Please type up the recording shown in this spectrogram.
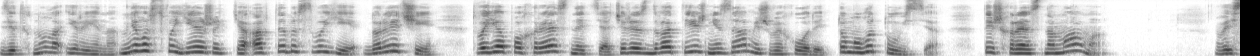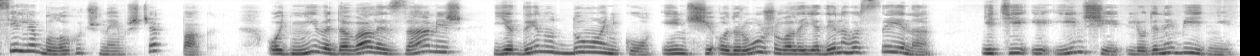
зітхнула Ірина. В нього своє життя, а в тебе своє. До речі, твоя похресниця через два тижні заміж виходить, тому готуйся. Ти ж хресна мама. Весілля було гучним, ще пак. Одні видавали заміж єдину доньку, інші одружували єдиного сина. І ті, і інші люди не бідні,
